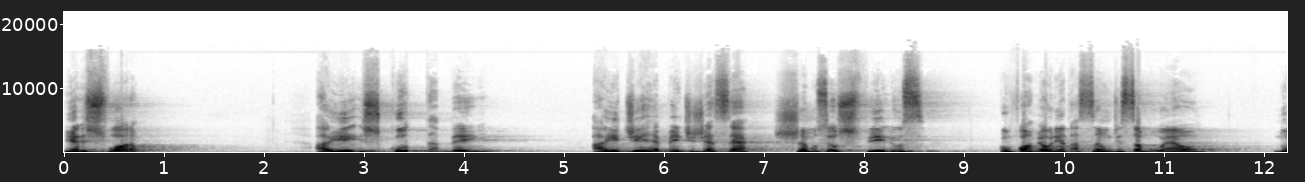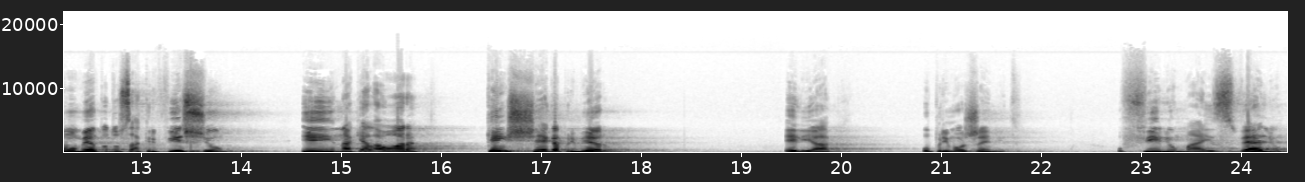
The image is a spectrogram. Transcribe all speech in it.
E eles foram. Aí escuta bem. Aí de repente Jessé chama os seus filhos, conforme a orientação de Samuel, no momento do sacrifício, e naquela hora, quem chega primeiro? Eliabe, o primogênito, o filho mais velho,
